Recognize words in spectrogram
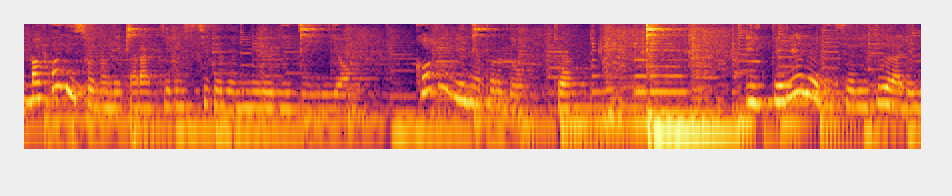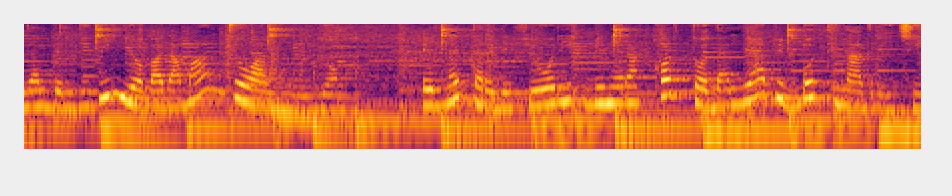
Ma quali sono le caratteristiche del miele di tiglio? Come viene prodotto? Il periodo di fioritura degli alberi di tiglio va da maggio a luglio e il nettare dei fiori viene raccolto dalle api bottinatrici,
